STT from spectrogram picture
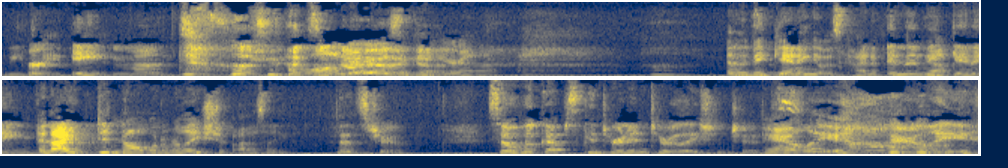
We for dated. eight months. That's longer. not It was like a year and a half. In the beginning, it was kind of In the beginning, and I did not want a relationship. I was like, That's true. So hookups can turn into relationships. apparently, Apparently.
